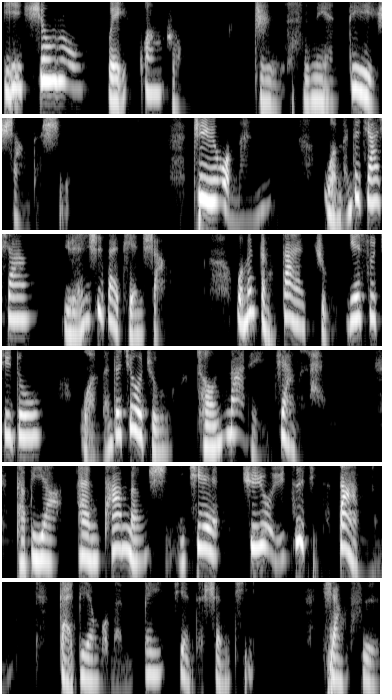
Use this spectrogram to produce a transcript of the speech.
以羞辱为光荣，只思念地上的事。至于我们，我们的家乡原是在天上，我们等待主耶稣基督，我们的救主从那里降来，他必要按他能使一切。屈辱于自己的大能，改变我们卑贱的身体，相似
